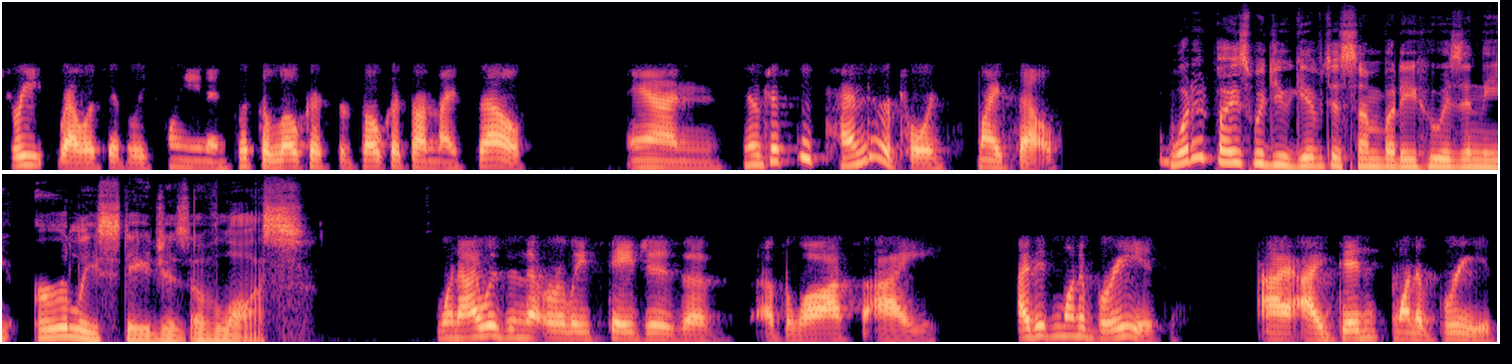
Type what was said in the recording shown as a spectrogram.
street relatively clean and put the locus of focus on myself and, you know, just be tender towards myself. What advice would you give to somebody who is in the early stages of loss? When I was in the early stages of, of loss, I I didn't want to breathe. I, I didn't want to breathe,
